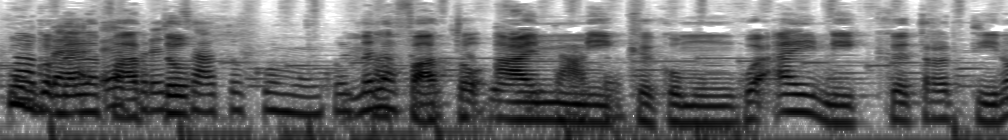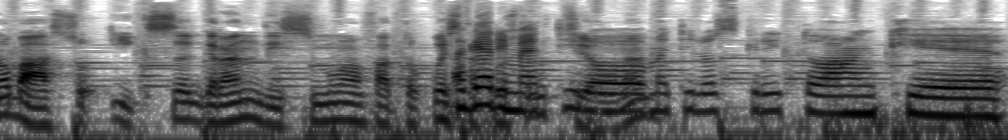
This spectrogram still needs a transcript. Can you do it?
comunque Vabbè, me l'ha fatto... comunque. Me l'ha fatto iMic comunque, iMic trattino basso X, grandissimo, mi ha fatto questa Magari mettilo, mettilo scritto anche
